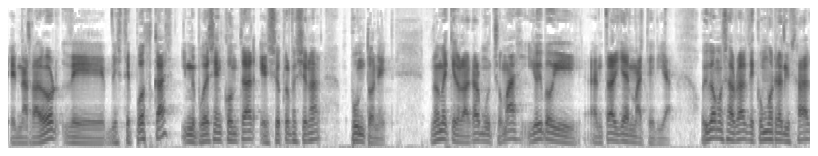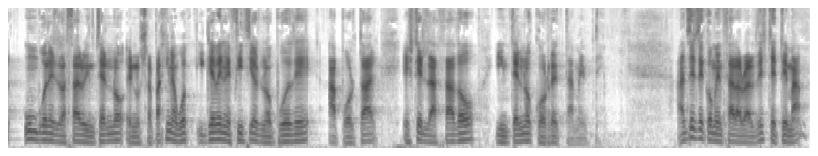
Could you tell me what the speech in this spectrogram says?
el narrador de, este podcast y me puedes encontrar en seoprofesional.net. No me quiero alargar mucho más y hoy voy a entrar ya en materia. Hoy vamos a hablar de cómo realizar un buen enlazado interno en nuestra página web y qué beneficios nos puede aportar este enlazado interno correctamente. Antes de comenzar a hablar de este tema,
